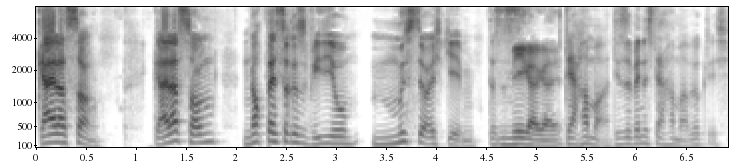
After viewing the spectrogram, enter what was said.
Geiler Song. Geiler Song. Noch besseres Video müsst ihr euch geben. Das ist mega geil. Der Hammer. Diese Band ist der Hammer, wirklich.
